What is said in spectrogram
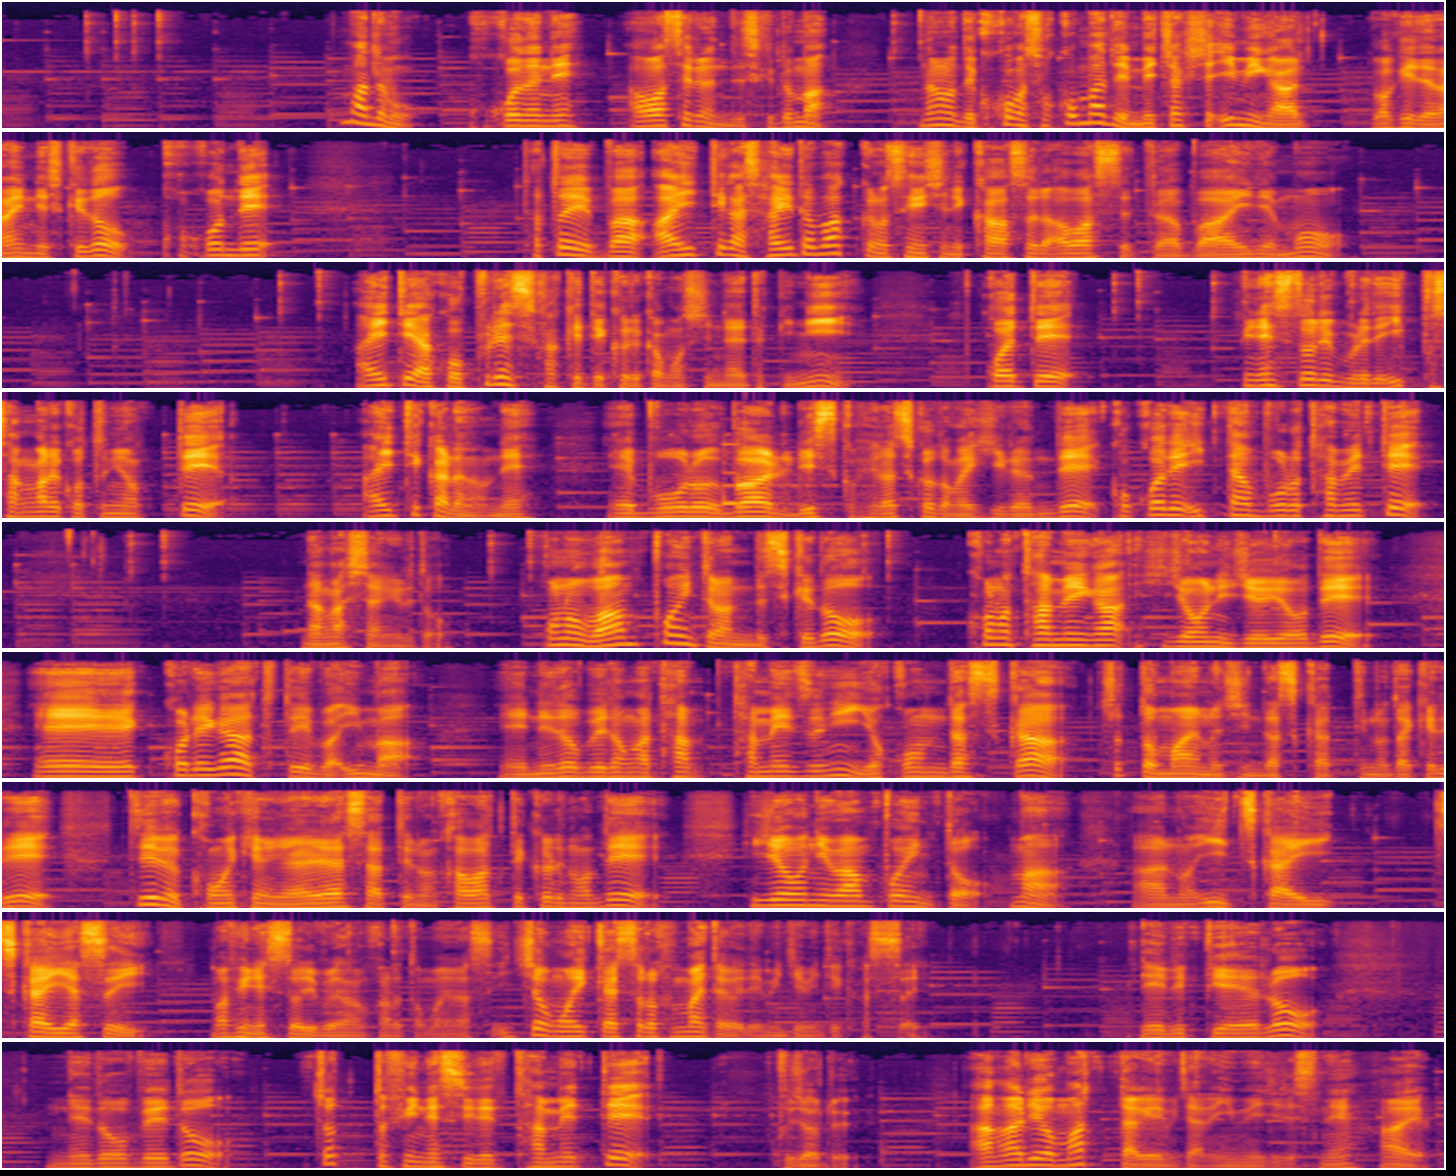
まあでも、ここでね、合わせるんですけど、まあ、なので、ここはそこまでめちゃくちゃ意味があるわけじゃないんですけど、ここで、例えば、相手がサイドバックの選手にカーソル合わせてた場合でも、相手がこうプレスかけてくるかもしれないときに、こうやってフィネスドリブルで一歩下がることによって、相手からのね、ボールを奪われるリスクを減らすことができるんで、ここで一旦ボールを貯めて、流してあげると。このワンポイントなんですけど、このためが非常に重要で、えー、これが例えば今、えー、ネドベドがためずに横に出すか、ちょっと前の陣に出すかっていうのだけで、全部攻撃のやりやすさっていうのが変わってくるので、非常にワンポイント、まあ、あの、いい使い、使いやすい、まあ、フィネスドリブルなのかなと思います。一応もう一回それを踏まえた上で見てみてください。で、エルピエロ、ネドベド、ちょっとフィネス入れて貯めて、プジョル。上がりを待ってあげるみたいなイメージですね。はい。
